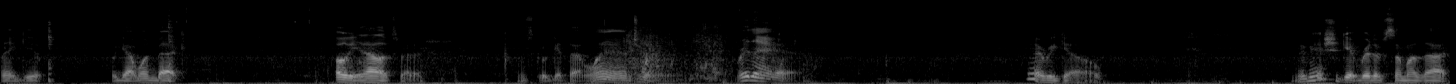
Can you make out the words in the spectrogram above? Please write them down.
thank you. We got one back. Okay, that looks better. Let's go get that lantern. Right there. There we go. Maybe I should get rid of some of that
